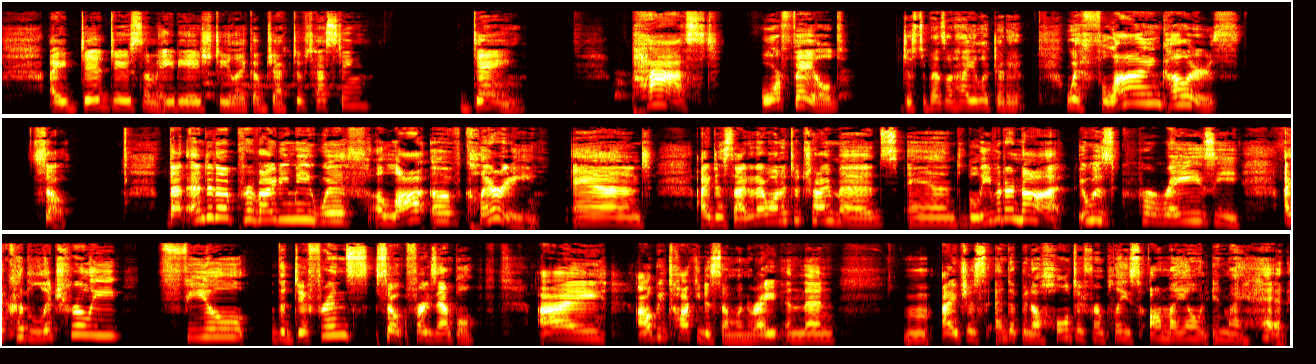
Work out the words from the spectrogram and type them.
I did do some ADHD like objective testing. Dang. Passed or failed, just depends on how you looked at it, with flying colors. So, that ended up providing me with a lot of clarity. And I decided I wanted to try meds. And believe it or not, it was crazy. I could literally feel the difference. So, for example, I I'll be talking to someone, right? And then mm, I just end up in a whole different place on my own in my head.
